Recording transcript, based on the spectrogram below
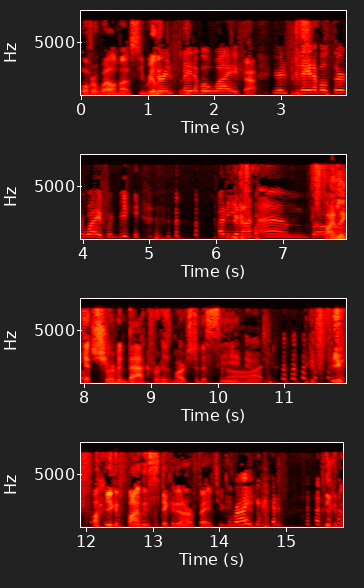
overwhelm us. You really, Your inflatable wife. Yeah. Your inflatable third wife would be putty You in our fi- hands. Oh, finally get Sherman back for his march to the sea, God. Newt. You could, you could, you could finally stick it in our face. You could, right. You You could, you could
